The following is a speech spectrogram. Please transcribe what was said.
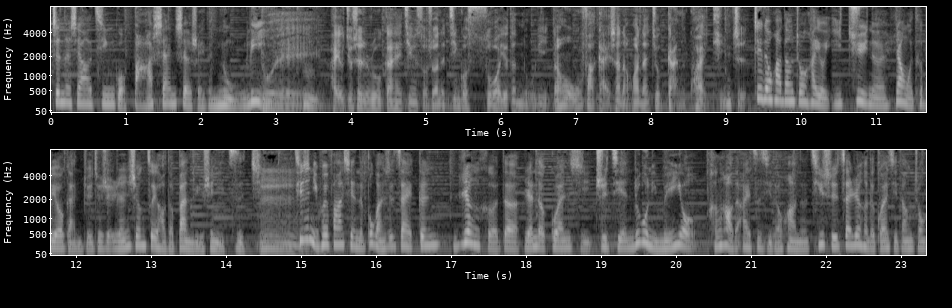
真的是要经过跋山涉水的努力。对，嗯，还有就是如刚才金云所说的，经过所有的努力，然后无法改善的话呢，就赶快停止。这段话当中还有一句呢，让我特别有感觉，就是人生最好的伴侣是你自己。嗯，其实你会发现呢，不管是在跟任何的人的关系之间，如果你没有很好的爱自己的话呢，其实，在任何的关系当中，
